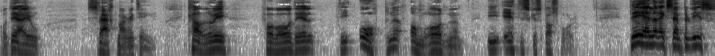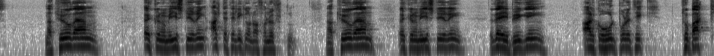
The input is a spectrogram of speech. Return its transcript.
og det er jo svært mange ting, kaller vi for vår del de åpne områdene i etiske spørsmål. Det gjelder eksempelvis naturvern, økonomistyring Alt dette ligger under fornuften. Naturvern, økonomistyring, veibygging, alkoholpolitikk, tobakk,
